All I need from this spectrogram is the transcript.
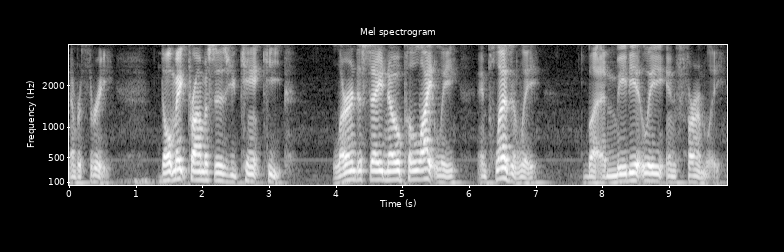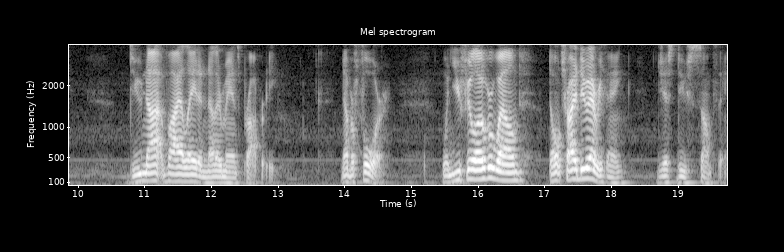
number three don't make promises you can't keep Learn to say no politely and pleasantly, but immediately and firmly. Do not violate another man's property. Number four, when you feel overwhelmed, don't try to do everything, just do something.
